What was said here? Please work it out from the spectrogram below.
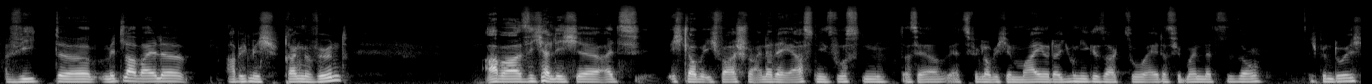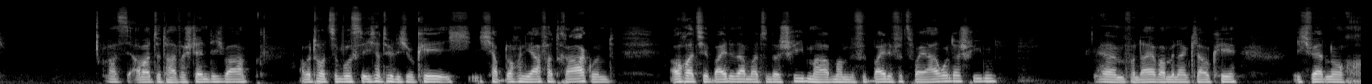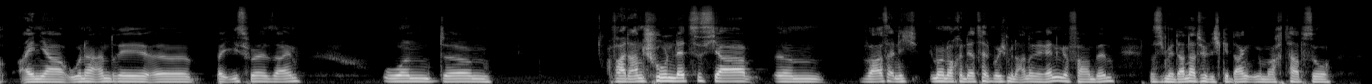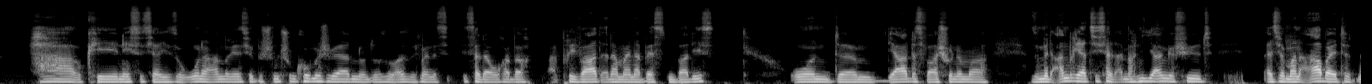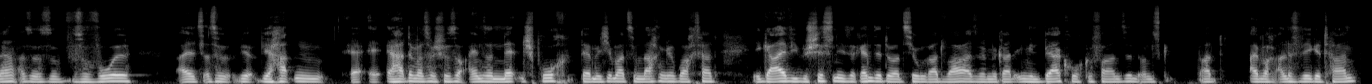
wiegt äh, mittlerweile, habe ich mich dran gewöhnt. Aber sicherlich, äh, als ich glaube, ich war schon einer der ersten, die es wussten, dass er jetzt, glaube ich, im Mai oder Juni gesagt, so, ey, das wird meine letzte Saison. Ich bin durch. Was aber total verständlich war. Aber trotzdem wusste ich natürlich, okay, ich, ich habe noch ein Jahr Vertrag und auch als wir beide damals unterschrieben haben, haben wir für beide für zwei Jahre unterschrieben. Ähm, von daher war mir dann klar, okay, ich werde noch ein Jahr ohne André äh, bei Israel sein. Und ähm, war dann schon letztes Jahr, ähm, war es eigentlich immer noch in der Zeit, wo ich mit anderen Rennen gefahren bin, dass ich mir dann natürlich Gedanken gemacht habe, so, ha, okay, nächstes Jahr hier so ohne André, es wird bestimmt schon komisch werden oder so. Also ich meine, es ist halt auch einfach privat einer meiner besten Buddies. Und ähm, ja, das war schon immer, also mit André hat sich halt einfach nie angefühlt, als wenn man arbeitet, ne? Also so, sowohl als, also wir, wir hatten, er, er hatte mal zum Beispiel so einen so einen netten Spruch, der mich immer zum Lachen gebracht hat, egal wie beschissen diese Rennsituation gerade war, also wenn wir gerade irgendwie einen Berg hochgefahren sind und es hat einfach alles wehgetan.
